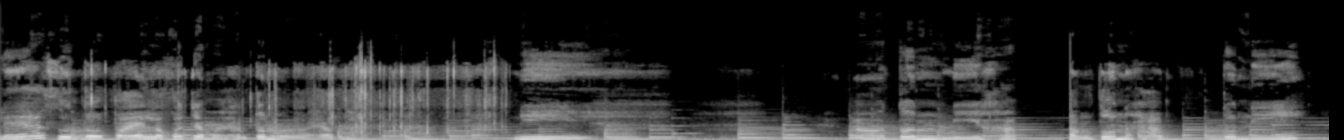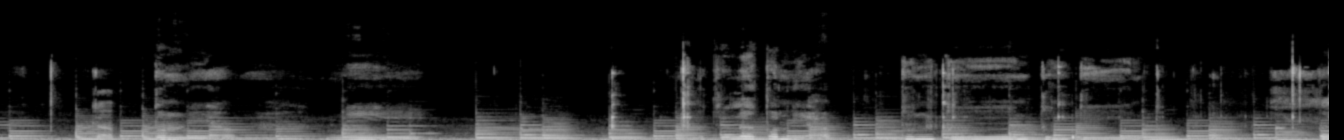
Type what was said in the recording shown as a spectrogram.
และส่วนต่อไปเราก็จะมาทำต้นไม้ครับ นี่ต้นนี้ครับสองต้นนะครับ ต้นนี้กับต้นนี้ครับ นี่จะเลือกต้นนี้ครับตึ้นตึ้นตึ้นตึ้นตึ้นใส่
